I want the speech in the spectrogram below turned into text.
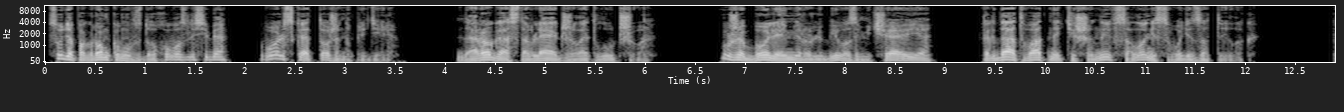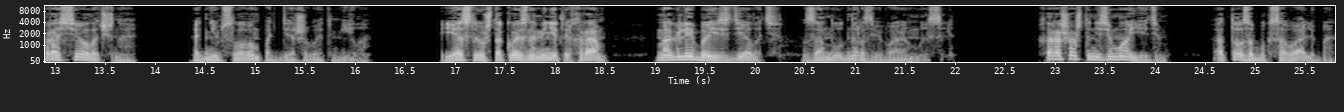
Судя по громкому вздоху возле себя, Вольская тоже на пределе. Дорога оставляет желать лучшего. Уже более миролюбиво замечаю я, когда от ватной тишины в салоне сводит затылок. Проселочная, одним словом поддерживает Мила. Если уж такой знаменитый храм, могли бы и сделать, занудно развиваю мысль. Хорошо, что не зимой едем, а то забуксовали бы.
